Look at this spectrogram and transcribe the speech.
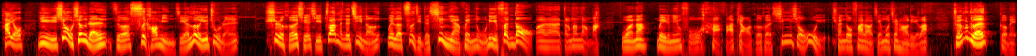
还有女秀生人，则思考敏捷，乐于助人，适合学习专门的技能，为了自己的信念会努力奋斗，呃，等等等吧。我呢为人民服务，哈，把表格和星宿物语全都发到节目介绍里了，准不准？各位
